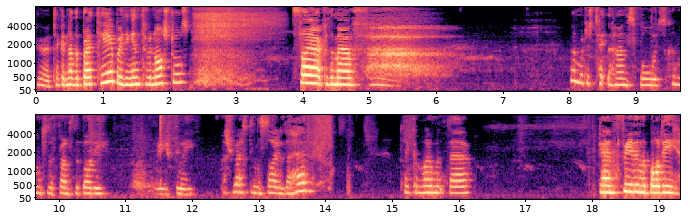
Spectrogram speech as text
Good. Take another breath here, breathing in through the nostrils. Sigh out through the mouth. Then we'll just take the hands forwards, come onto the front of the body briefly. Let's rest on the side of the head. Take a moment there. Again, feeling the body,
